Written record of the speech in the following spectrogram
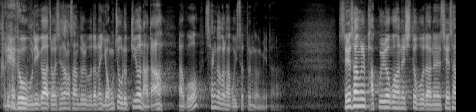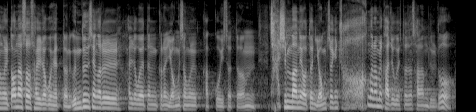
그래도 우리가 저 세상 사람들보다는 영적으로 뛰어나다라고 생각을 하고 있었던 겁니다. 세상을 바꾸려고 하는 시도보다는 세상을 떠나서 살려고 했던 은둔 생활을 하려고 했던 그런 영성을 갖고 있었던 자신만의 어떤 영적인 충만함을 가지고 있었던 사람들도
